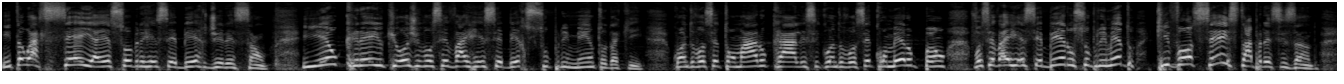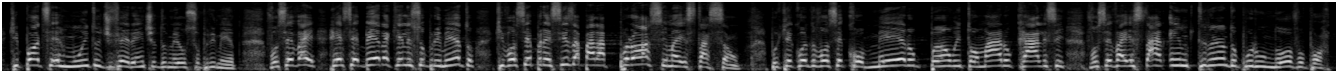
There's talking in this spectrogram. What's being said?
Então, a ceia é sobre receber direção. E eu creio que hoje você vai receber suprimento daqui. Quando você tomar o cálice, quando você comer o pão, você vai receber o suprimento que você está precisando, que pode ser muito diferente do meu suprimento. Você vai receber aquele suprimento que você precisa para a próxima estação. Porque quando você comer o pão e tomar o cálice, você vai estar entrando por um novo portal.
